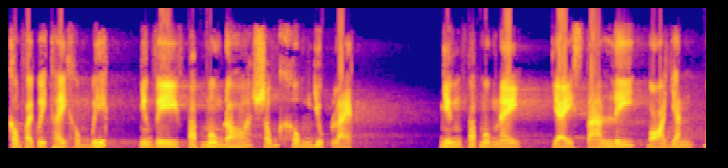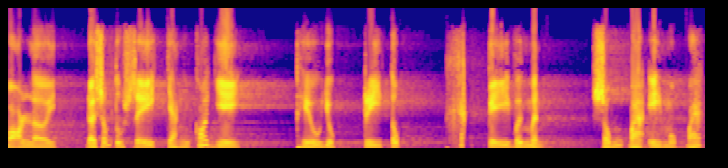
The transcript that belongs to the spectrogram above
Không phải quý thầy không biết, nhưng vì pháp môn đó sống không dục lạc. Những pháp môn này dạy xả ly, bỏ danh, bỏ lợi, đời sống tu sĩ chẳng có gì. Thiểu dục, tri túc, khắc kỷ với mình sống ba y một bát,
